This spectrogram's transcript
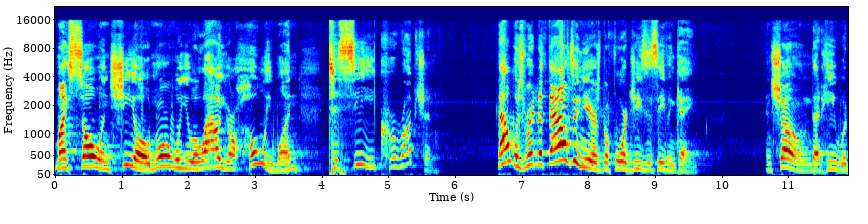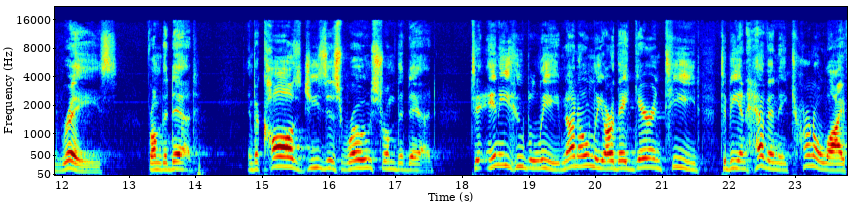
my soul in Sheol, nor will you allow your Holy One to see corruption." That was written a thousand years before Jesus even came and shown that he would raise from the dead. And because Jesus rose from the dead, to any who believe, not only are they guaranteed to be in heaven, eternal life,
